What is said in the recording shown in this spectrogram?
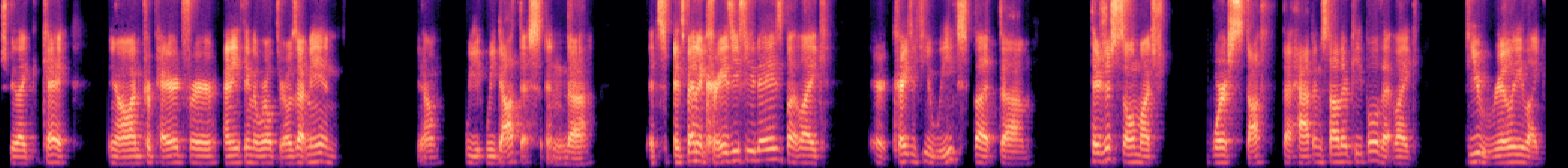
just be like, okay, you know, I'm prepared for anything the world throws at me, and you know, we we got this. And uh, it's it's been a crazy few days, but like, or crazy few weeks, but um, there's just so much worse stuff that happens to other people that like you really like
